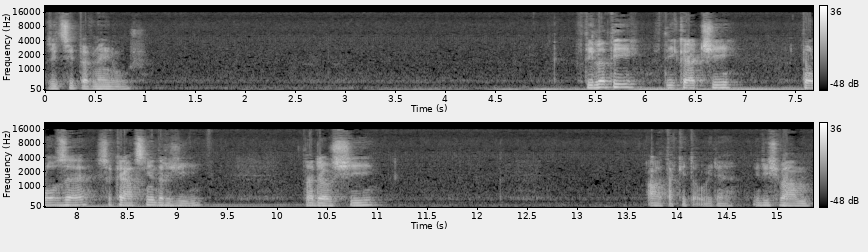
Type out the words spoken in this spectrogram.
Vzít si pevný nůž. V této v té kratší poloze se krásně drží. Ta delší, ale taky to ujde, i když vám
